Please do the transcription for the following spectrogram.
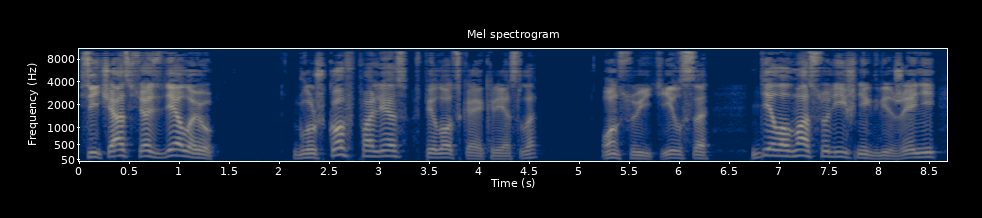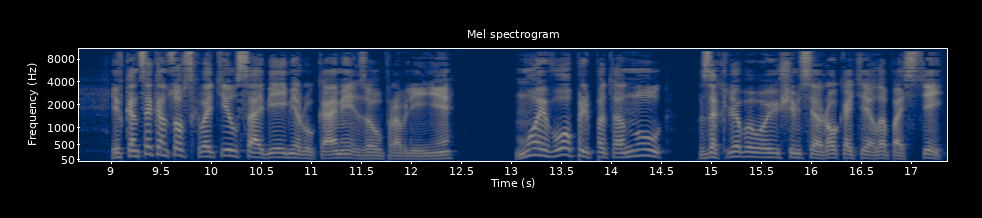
«Сейчас все сделаю!» Глушков полез в пилотское кресло, он суетился, делал массу лишних движений и в конце концов схватился обеими руками за управление. Мой вопль потонул в захлебывающемся рокоте лопастей.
